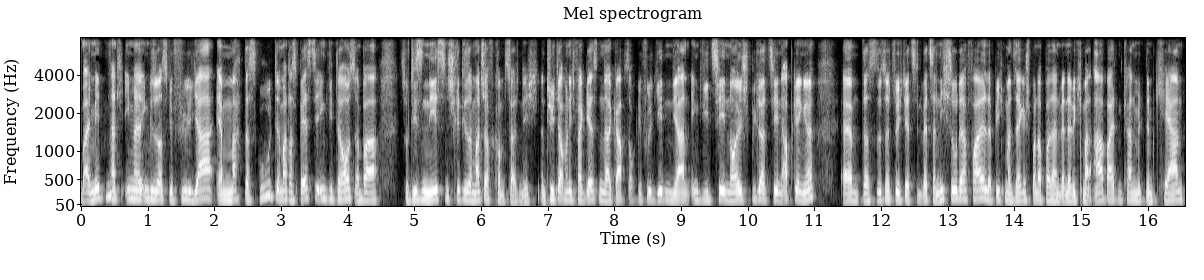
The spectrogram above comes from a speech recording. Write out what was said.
bei Mitten hatte ich immer irgendwie so das Gefühl, ja, er macht das gut, er macht das Beste irgendwie draus, aber so diesen nächsten Schritt dieser Mannschaft kommt es halt nicht. Natürlich darf man nicht vergessen, da gab es auch gefühlt jeden Jahr irgendwie zehn neue Spieler, zehn Abgänge. Ähm, das ist natürlich jetzt in Wetzlar nicht so der Fall. Da bin ich mal sehr gespannt, ob er dann, wenn er wirklich mal arbeiten kann mit einem Kern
